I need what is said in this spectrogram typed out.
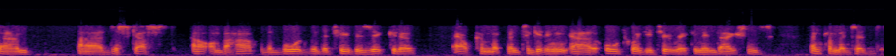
um, uh, discussed on behalf of the board with the chief executive our commitment to getting uh, all 22 recommendations implemented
